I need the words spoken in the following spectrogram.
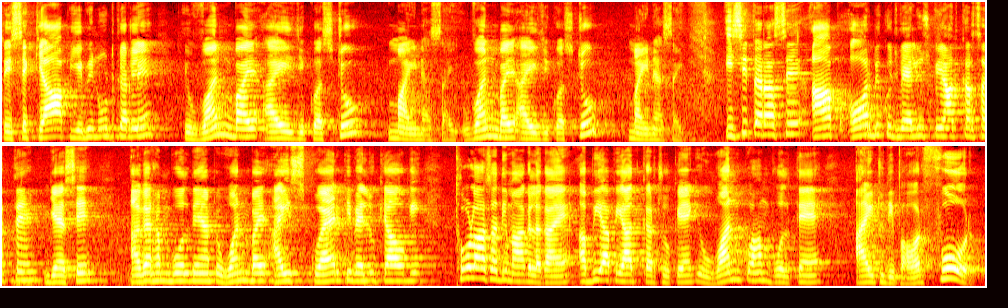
तो इससे क्या आप ये भी नोट कर लें कि one by i is equals to minus i one by i is equals to minus i इसी तरह से आप और भी कुछ वैल्यूज़ को याद कर सकते हैं। जैसे अगर हम बोलते हैं यहाँ पे वन बाई आई स्क्वायर की वैल्यू क्या होगी? थोड़ा सा दिमाग लगाएँ। अभी आप याद कर चुके हैं कि वन को हम बोलते हैं आई टू दावर फोर।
